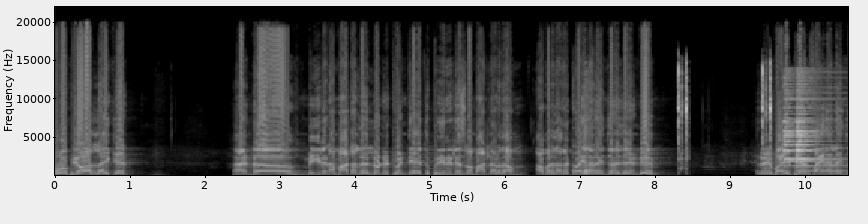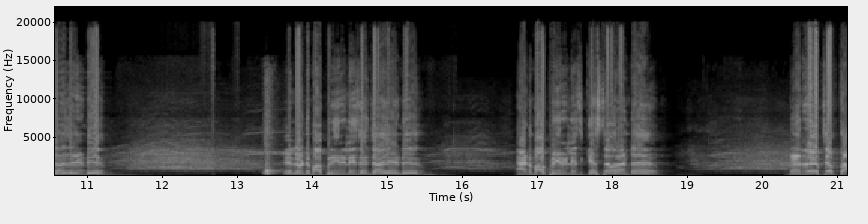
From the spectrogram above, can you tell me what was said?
hope you all like it and మిగిలిన మాటలు ఎల్లుండి ట్వంటీ ఎయిత్ ప్రీ రిలీజ్లో మాట్లాడదాం. అప్పటిదాకా ట్రైలర్ ఎంజాయ్ చేయండి. రేపు ఐపీఎల్ ఫైనల్ ఎంజాయ్ చేయండి. ఎల్లుండి మా ప్రీ రిలీజ్ ఎంజాయ్ చేయండి. అండ్ మా ప్రీ రిలీజ్ గెస్ట్ ఎవరంటే నేను రేపు చెప్తా.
